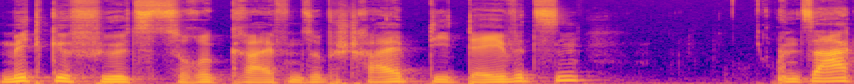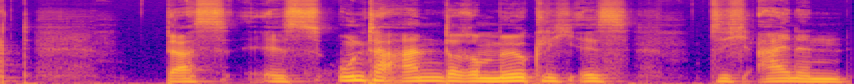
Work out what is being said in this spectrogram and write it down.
Mitgefühls zurückgreifen, so beschreibt die Davidson und sagt, dass es unter anderem möglich ist, sich einen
